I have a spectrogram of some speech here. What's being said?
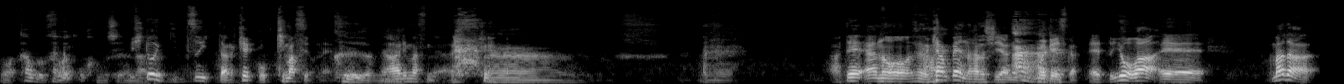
のは多分そういうとこかもしれない。一息ついたら結構来ますよね。来るよね。ありますね。うー ん。あで、あの、キャンペーンの話、あの、はいもう一回いいですか？えっと、要は、えー、まだ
